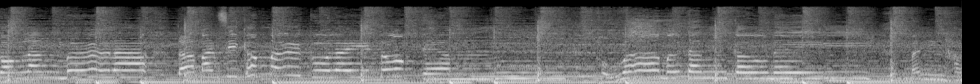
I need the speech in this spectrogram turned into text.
กองหลังมือลาตาปานสีขมือกูเลยตกเต็มเพราะว่าเมื่อตั้งเก่าในมันห่า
